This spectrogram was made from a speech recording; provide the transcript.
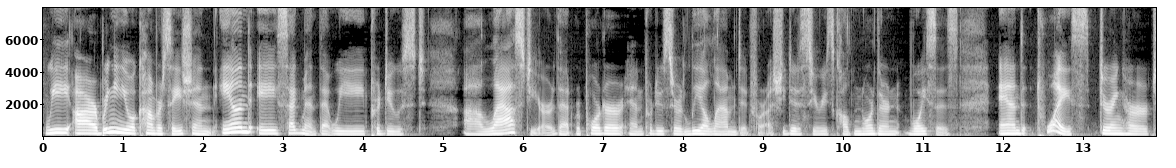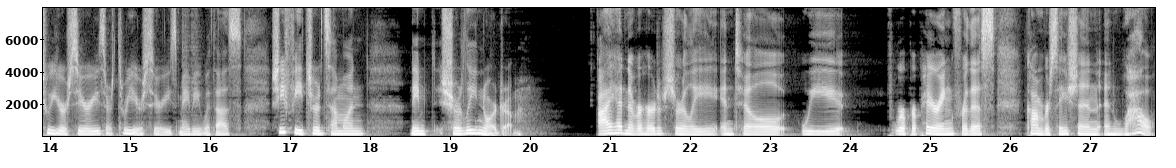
We are bringing you a conversation and a segment that we produced uh, last year that reporter and producer Leah Lemm did for us. She did a series called Northern Voices. And twice during her two year series or three year series, maybe with us, she featured someone named Shirley Nordrum. I had never heard of Shirley until we were preparing for this conversation. And wow,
